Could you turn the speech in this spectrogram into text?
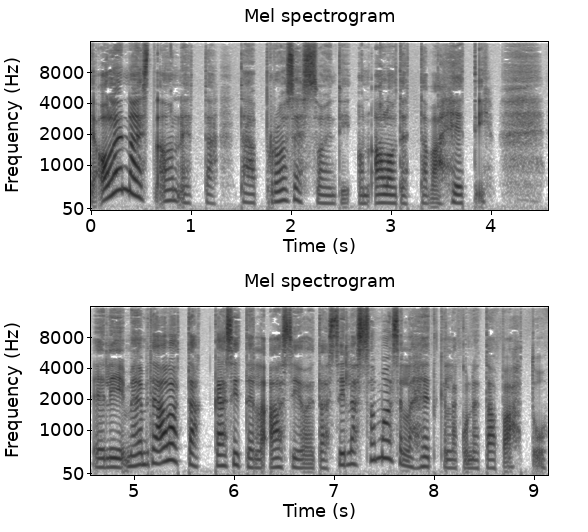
Ja olennaista on, että tämä prosessointi on aloitettava heti. Eli meidän pitää aloittaa käsitellä asioita sillä samaisella hetkellä, kun ne tapahtuu,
